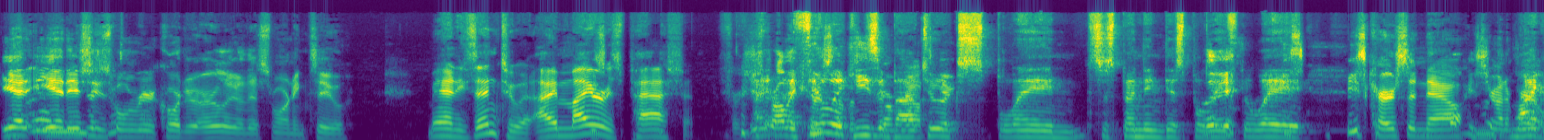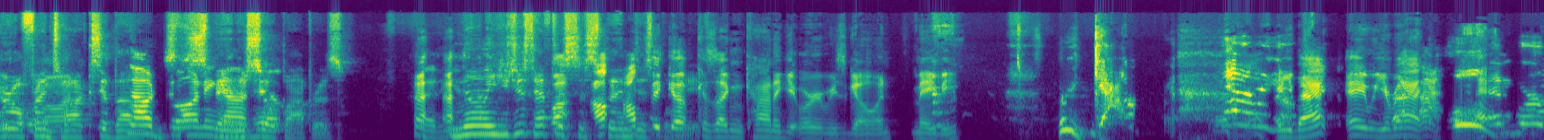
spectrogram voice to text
He had, he had issues when we recorded earlier this morning too. Man, he's into it. I admire his passion for He's I, sure. probably I feel like he's about to too. explain suspending disbelief the way He's, he's cursing now. He's trying to. my figure out what's girlfriend going on. talks now about dawning Spanish on him. soap operas. No, you just have Well, to suspend I'll, I'll pick up because I can kind of get where he's going. Maybe. freak out. Are you back? Hey, you're back. and we're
